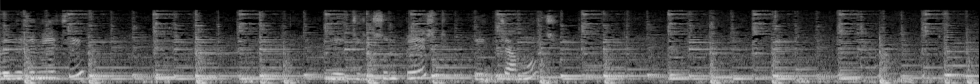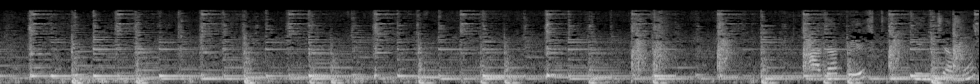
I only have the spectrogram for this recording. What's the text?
করে ভেজে নিয়েছি। দিয়েছি রসুন পেস্ট, তিন চামচ। আদা পেস্ট, তিন চামচ।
